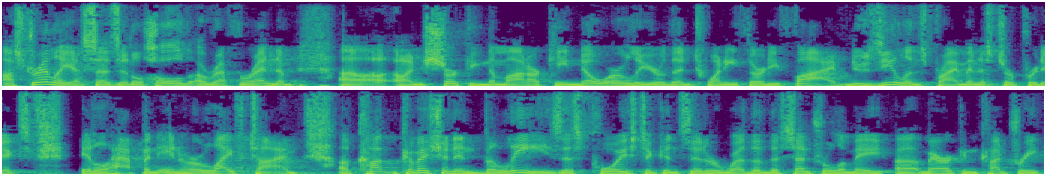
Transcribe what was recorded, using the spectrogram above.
Australia says it'll hold a referendum uh, on shirking the monarchy no earlier than 2035. New Zealand's prime minister predicts it'll happen in her lifetime. A co- commission in Belize is poised to consider whether the Central uh, American country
